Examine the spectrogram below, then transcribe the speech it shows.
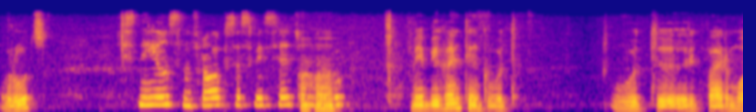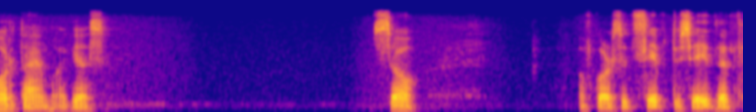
roots. Snails and frogs, as we said. Uh-huh. Maybe hunting would would uh, require more time, I guess. So, of course, it's safe to say that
